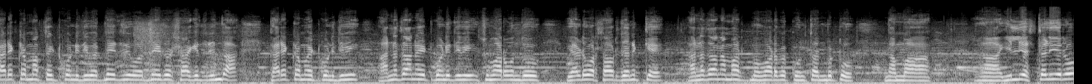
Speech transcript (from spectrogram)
ಕಾರ್ಯಕ್ರಮ ಅಂತ ಇಟ್ಕೊಂಡಿದ್ದೀವಿ. ಹದಿನೈದು ಹದಿನೈದು ವರ್ಷ ಆಗಿದ್ದರಿಂದ ಕಾರ್ಯಕ್ರಮ ಇಟ್ಕೊಂಡಿದ್ದೀವಿ. ಅನ್ನದಾನ ಇಟ್ಕೊಂಡಿದ್ದೀವಿ. ಸುಮಾರು ಒಂದು ಎರಡೂವರೆ ಸಾವಿರ ಜನಕ್ಕೆ ಅನ್ನದಾನ ಮಾಡಿ ಮಾಡಬೇಕು ಅಂತ ಅಂದ್ಬಿಟ್ಟು ನಮ್ಮ ಇಲ್ಲಿಯ ಸ್ಥಳೀಯರು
